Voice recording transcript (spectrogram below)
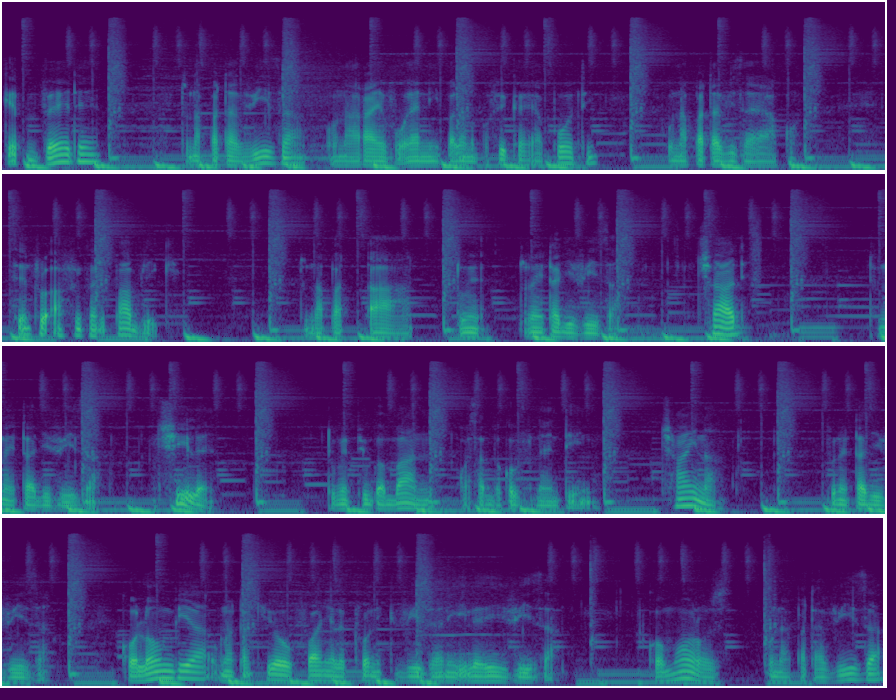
Cape verde tunapata visa on arrival yani pale unapofika yapoti unapata visa yako. Central africa republic tunapata uh, tume, tunahitaji visa. Chad tunahitaji visa. Chile tumepigwa ban kwa sababu ya covid-19 china tunahitaji visa. Colombia unatakiwa ufanye electronic visa ni ile hii visa. Comoros unapata visa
